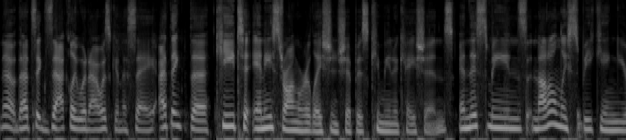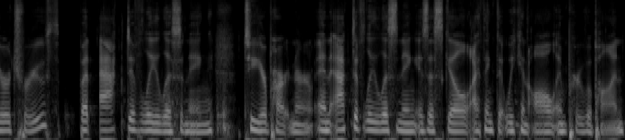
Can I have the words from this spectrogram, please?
No, that's exactly what I was going to say. I think the key to any strong relationship is communications. And this means not only speaking your truth, but actively listening to your partner. And actively listening is a skill I think that we can all improve upon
